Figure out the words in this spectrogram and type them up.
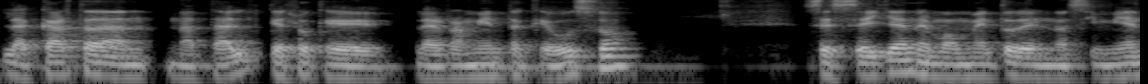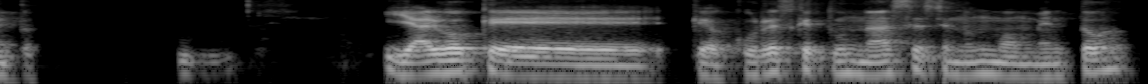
la carta natal, que es lo que, la herramienta que uso, se sella en el momento del nacimiento. Y algo que, que ocurre es que tú naces en un momento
